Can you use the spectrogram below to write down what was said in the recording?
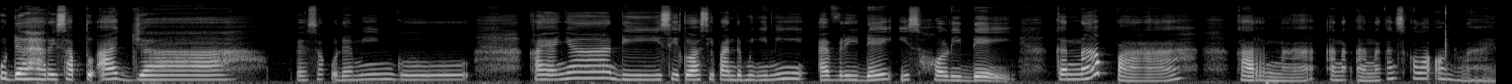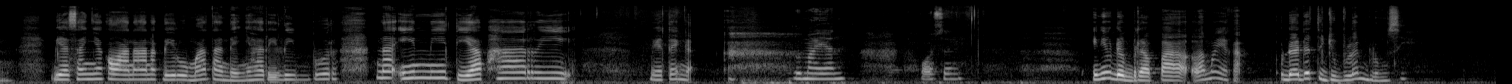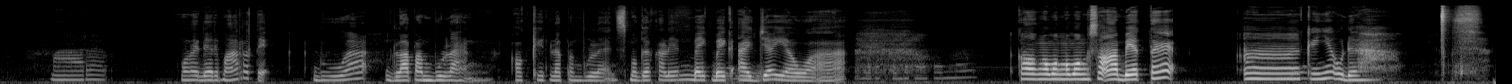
udah hari Sabtu aja. Besok udah minggu. Kayaknya di situasi pandemi ini every day is holiday. Kenapa? Karena anak-anak kan sekolah online. Biasanya kalau anak-anak di rumah tandanya hari libur. Nah ini tiap hari. Bete nggak? Lumayan. Bosen. Ini udah berapa lama ya kak? Udah ada tujuh bulan belum sih Maret. Mulai dari Maret ya? Dua delapan bulan. Oke delapan bulan. Semoga kalian baik-baik aja ya wa. Kalau ngomong-ngomong soal bete eh, kayaknya udah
